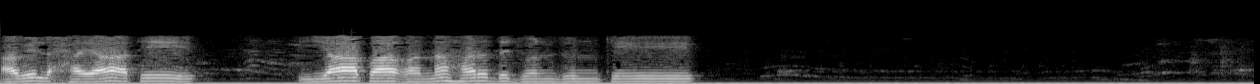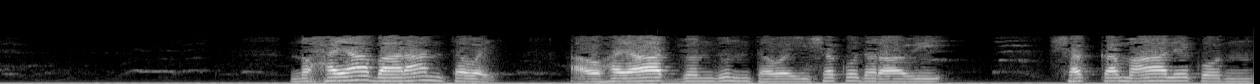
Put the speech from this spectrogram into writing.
او الحیات یا پاغ نهر د ژوندون کې نو حیا باران توي او حیات جندن توي شکو دراوي شک مالکن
